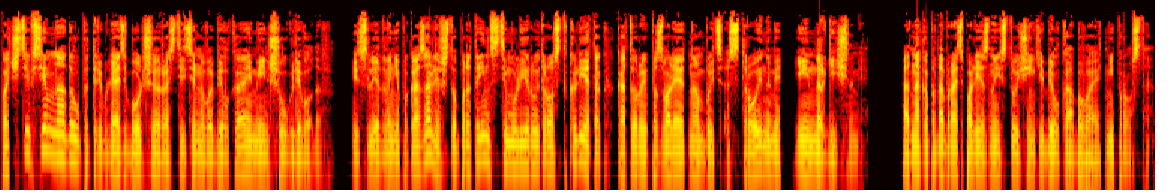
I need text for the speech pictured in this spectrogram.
Почти всем надо употреблять больше растительного белка и меньше углеводов. Исследования показали, что протеин стимулирует рост клеток, которые позволяют нам быть стройными и энергичными. Однако подобрать полезные источники белка бывает непросто.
